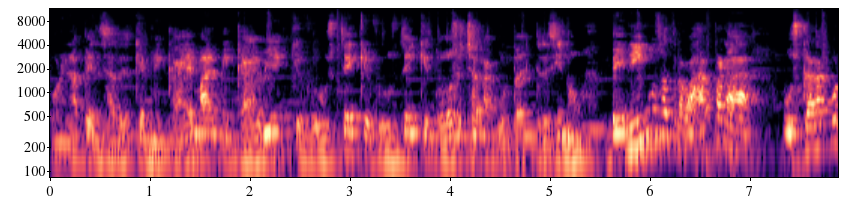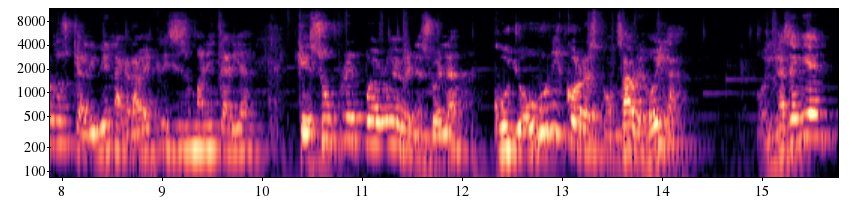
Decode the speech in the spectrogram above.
poner a pensar que me cae mal, me cae bien, que fue usted, que fue usted y que todos echan la culpa entre sí. No, venimos a trabajar para buscar acuerdos que alivien la grave crisis humanitaria que sufre el pueblo de Venezuela, cuyo único responsable, oiga, oígase bien,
